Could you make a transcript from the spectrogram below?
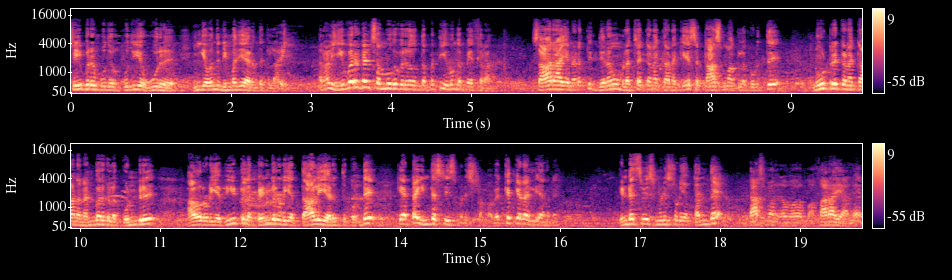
ஸ்ரீபெரும்புதூர் புதிய ஊர். இங்க வந்து நிம்மதியா இருந்துக்கலாம். அதனால் இவர்கள் சமூக விரோதத்தை பற்றி இவங்க பேசுகிறாங்க சாராய நடத்தி தினமும் லட்சக்கணக்கான கேஸை டாஸ்மாக்ல கொடுத்து நூற்றுக்கணக்கான நண்பர்களை கொன்று அவருடைய வீட்டுல பெண்களுடைய தாலி அறுத்து கொண்டு கேட்டா இண்டஸ்ட்ரீஸ் மினிஸ்டர் வெக்க கேடா இல்லையாங்கண்ணே இண்டஸ்ட்ரீஸ் மினிஸ்டருடைய தந்தை டாஸ்மாக் சாராயால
